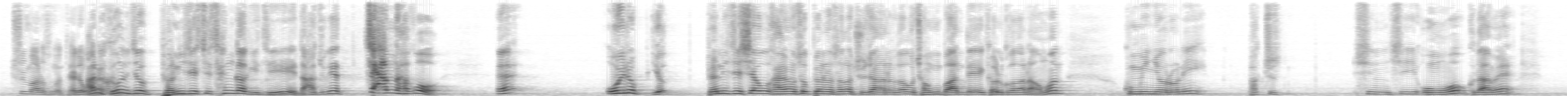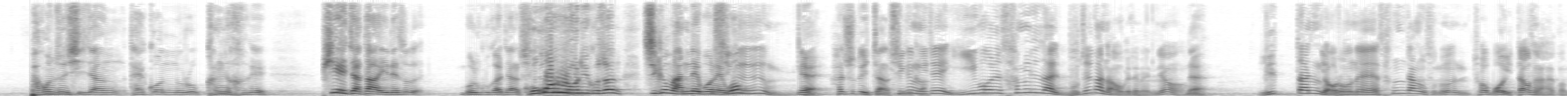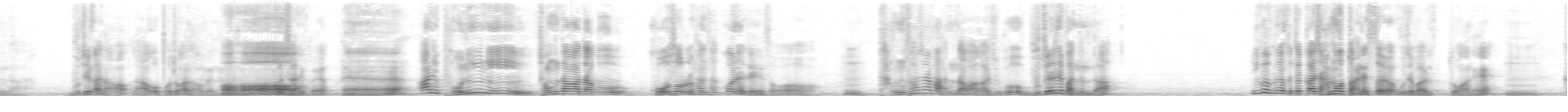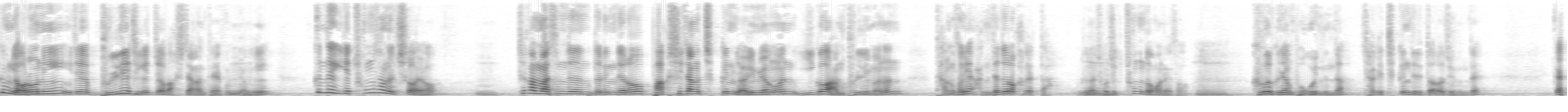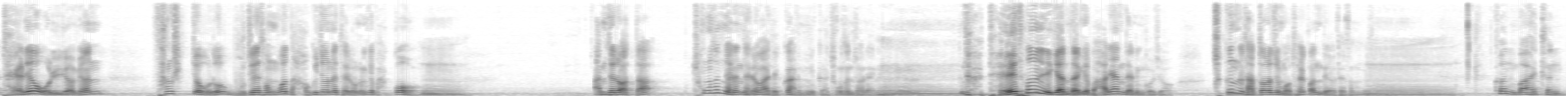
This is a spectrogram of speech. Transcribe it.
출마하는 순간 데려와야 아니 그건 이제 변희재 씨 생각이지. 나중에 짠 하고 예? 오히려 여- 변희재 씨하고 강영석 변호사가 주장하는 거하고 정반대의 결과가 나오면 국민 여론이 박주신 씨 옹호 그다음에 박원순 시장 대권으로 강력하게 피해자다 이래서 몰고 가지 않아. 그걸 노리고선 지금 안 내보내고 지금 예, 할 수도 있지 않습니까? 지금 이제 2월 3일 날 무죄가 나오게 되면요. 네. 일단 여론의 상당수는 저 뭐 있다고 생각할 겁니다. 무죄가 나오, 나오고 보도가 나오면. 그렇지 않을까요? 예. 아니 본인이 정당하다고 고소를 한 사건에 대해서 음. 당사자가 안 나와가지고 무죄를 받는다? 이걸 그냥 그때까지 아무것도 안 했어요. 무죄 받을 동안에. 음. 그럼 여론이 이제 불리해지겠죠. 박 시장한테 분명히. 근데 이게 총선을 치러요. 음. 제가 말씀드린 대로 박 시장 측근 10명은 이거 안 풀리면은 당선이 안 되도록 하겠다. 우리가 음. 조직 총동원해서. 음. 그걸 그냥 보고 있는다? 자기 측근들이 떨어지는데? 그러니까 데려오려면 상식적으로 무죄 선고 나오기 전에 데려오는 게 맞고 음. 안 데려왔다? 총선 전에 데려와야 될 거 아닙니까? 총선 전에는. 음. 근데 대선을 얘기한다는 게 말이 안 되는 거죠. 측근들 다 떨어지면 어떡할 건데요, 대선. 음. 그건 뭐 하여튼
